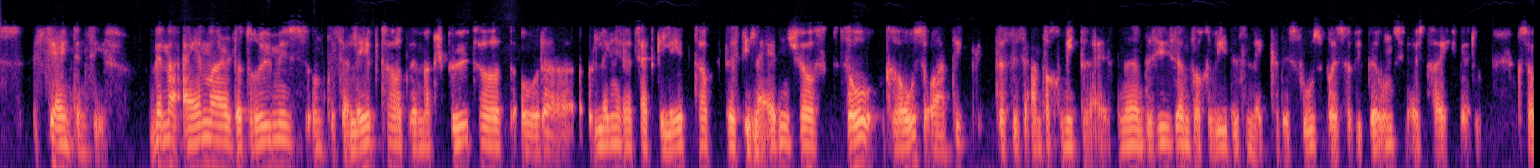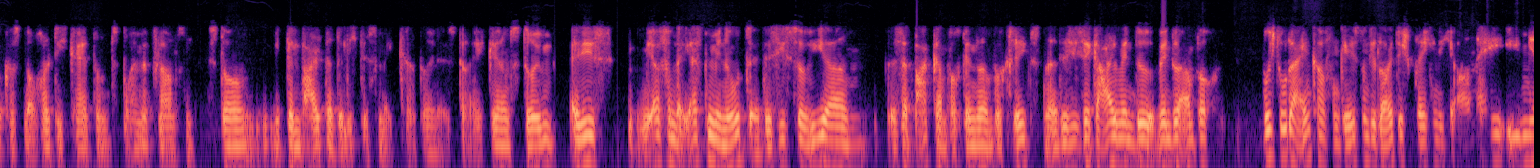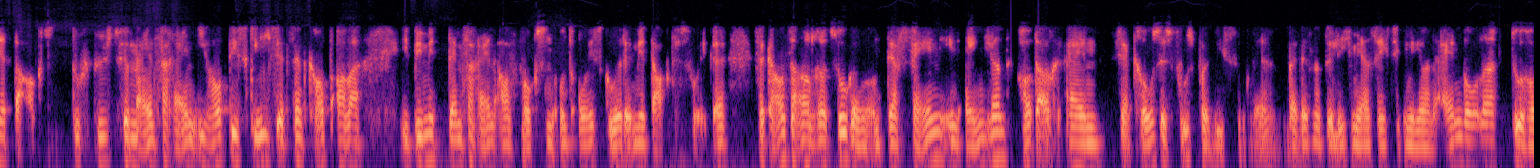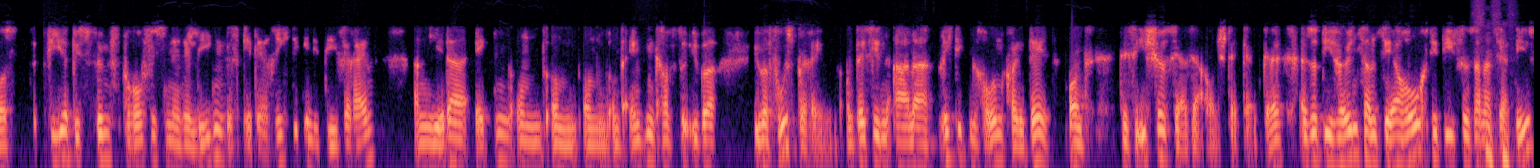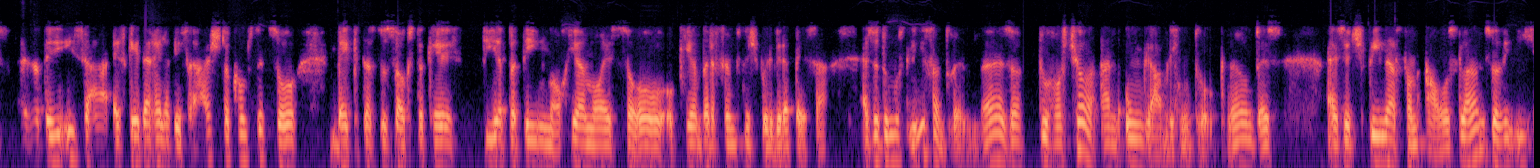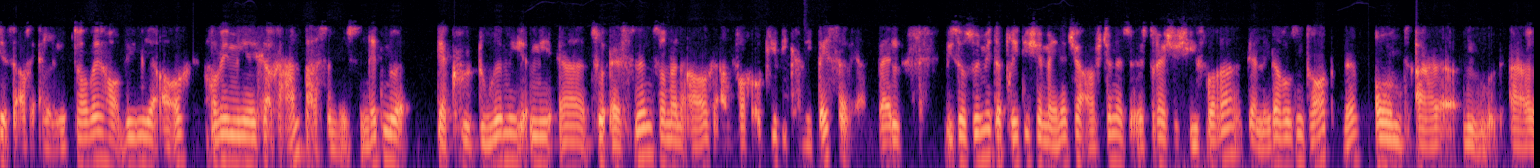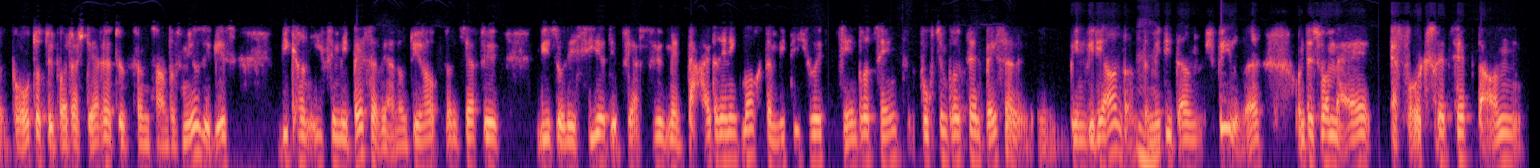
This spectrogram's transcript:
sehr intensiv. Wenn man einmal da drüben ist und das erlebt hat, wenn man gespielt hat oder längere Zeit gelebt hat, da ist die Leidenschaft so großartig, dass es einfach mitreißt. Ne? Das ist einfach wie das Mecker des Fußballs, so wie bei uns in Österreich, weil du gesagt hast, Nachhaltigkeit und Bäume pflanzen. Ist da mit dem Wald natürlich das Mecker da in Österreich. Gell? Und drüben, es ist ja von der ersten Minute, das ist so wie ein, das ist ein Back einfach, den du einfach kriegst. Ne? Das ist egal, wenn du, wenn du einfach wurscht, wo du einkaufen gehst und die Leute sprechen dich an, hey, ich, mir taugt, du spielst für meinen Verein, ich hab die Skills jetzt nicht gehabt, aber ich bin mit dem Verein aufgewachsen und alles Gute, mir taugt es voll. Gell? Das ist ein ganz anderer Zugang und der Fan in England hat auch ein sehr großes Fußballwissen, gell? weil das natürlich mehr als 60 Millionen Einwohner, du hast vier bis fünf professionelle Ligen, das geht ja richtig in die Tiefe rein an jeder Ecken und, und, und, und Enden kannst du über, über Fußball reden. Und das in einer richtigen hohen Qualität. Und das ist schon sehr, sehr ansteckend. Gell? Also die Höhen sind sehr hoch, die Tiefen sind sehr tief. Also die ist, es geht ja relativ rasch. Da kommst du nicht so weg, dass du sagst, okay, vier Partien mache ich einmal so, okay, und bei der fünften Spiel wieder besser. Also du musst liefern drüben. Ne? Also du hast schon einen unglaublichen Druck. Ne? Und das als jetzt Spieler vom Ausland, so wie ich es auch erlebt habe, habe ich mir auch, habe ich mich auch anpassen müssen. Nicht nur der Kultur mich, mich, äh, zu öffnen, sondern auch einfach, okay, wie kann ich besser werden? Weil, wieso soll mir der britische Manager aufstellen als österreichischer Skifahrer, der Lederhosen tragt, ne? und äh, ein Prototyp oder Stereotyp von Sound of Music ist, wie kann ich für mich besser werden? Und ich habe dann sehr viel visualisiert, ich habe sehr viel Mentaltraining gemacht, damit ich halt 10%, 15% besser bin wie die anderen, mhm. damit ich dann spiele. Ne? Und das war mein Erfolgsrezept dann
